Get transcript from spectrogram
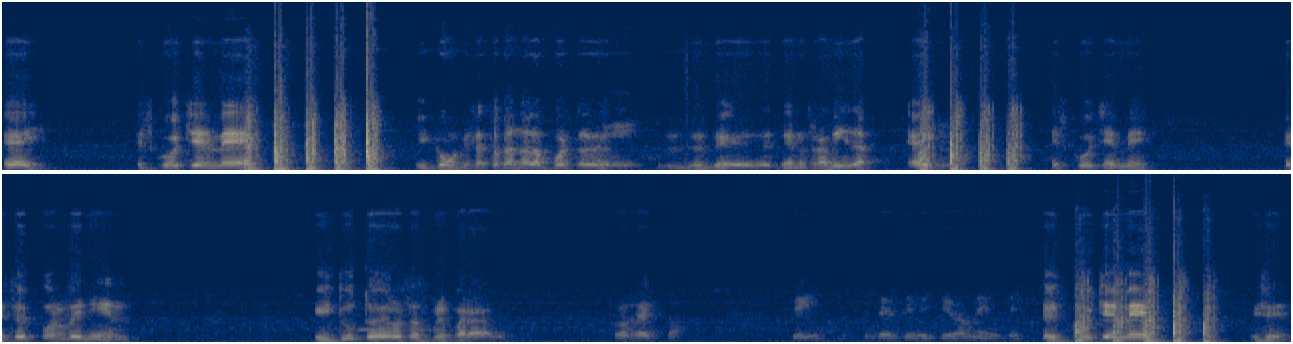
hey, escúchenme, y como que está tocando la puerta de, de, nuestra vida. Hey, escúchenme, estoy por venir y tú todavía lo estás preparado. Correcto. Sí, definitivamente. Escúchenme. Dice,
